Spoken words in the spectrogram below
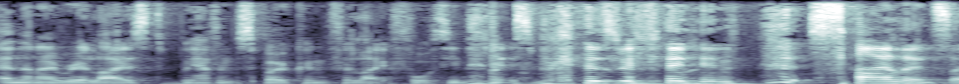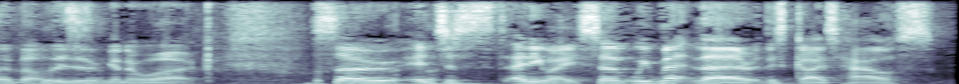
And then I realised we haven't spoken for like forty minutes because we've been in silence. I thought this isn't going to work. So it just anyway. So we met there at this guy's house,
